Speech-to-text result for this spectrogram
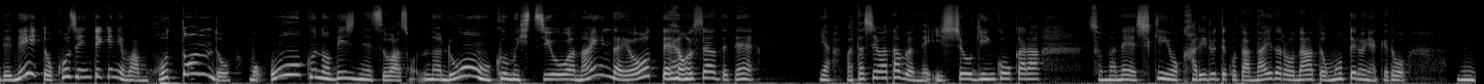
でネイト個人的にはもうほとんどもう多くのビジネスはそんなローンを組む必要はないんだよっておっしゃってていや私は多分ね一生銀行からそんなね資金を借りるってことはないだろうなって思ってるんやけど、うん、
